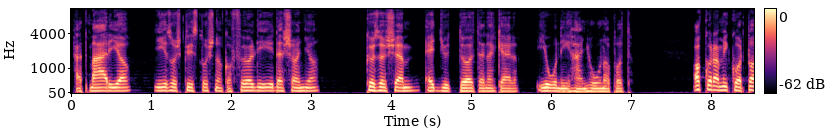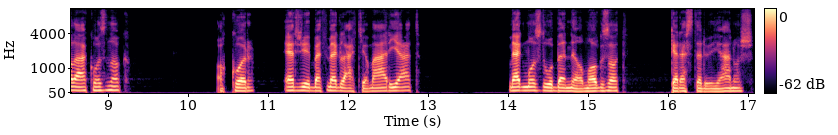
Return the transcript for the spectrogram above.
hát Mária Jézus Krisztusnak a földi édesanyja, közösen együtt töltenek el jó néhány hónapot. Akkor, amikor találkoznak, akkor Erzsébet meglátja Máriát, megmozdul benne a magzat, keresztelő János,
